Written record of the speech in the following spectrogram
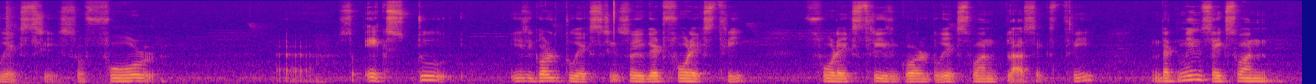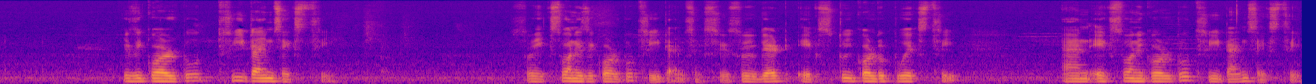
2x3 so 4 uh, so x2 is equal to 2x3 so you get 4x3 4x3 is equal to x1 plus x3 that means x1 is equal to 3 times x3 so x1 is equal to 3 times x3 so you get x2 equal to 2x3 and x1 equal to 3 times x3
